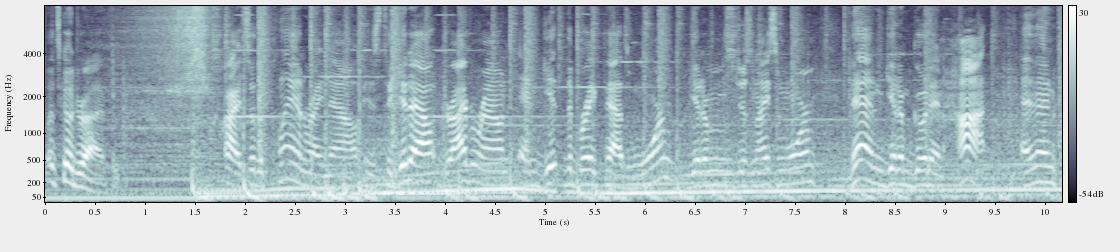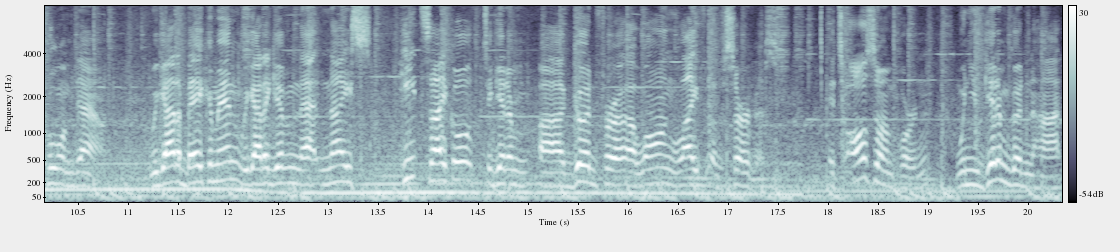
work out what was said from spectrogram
Let's go drive. All right, so the plan right now is to get out, drive around, and get the brake pads warm, get them just nice and warm, then get them good and hot, and then cool them down. We gotta bake them in, we gotta give them that nice heat cycle to get them uh, good for a long life of service. It's also important when you get them good and hot,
